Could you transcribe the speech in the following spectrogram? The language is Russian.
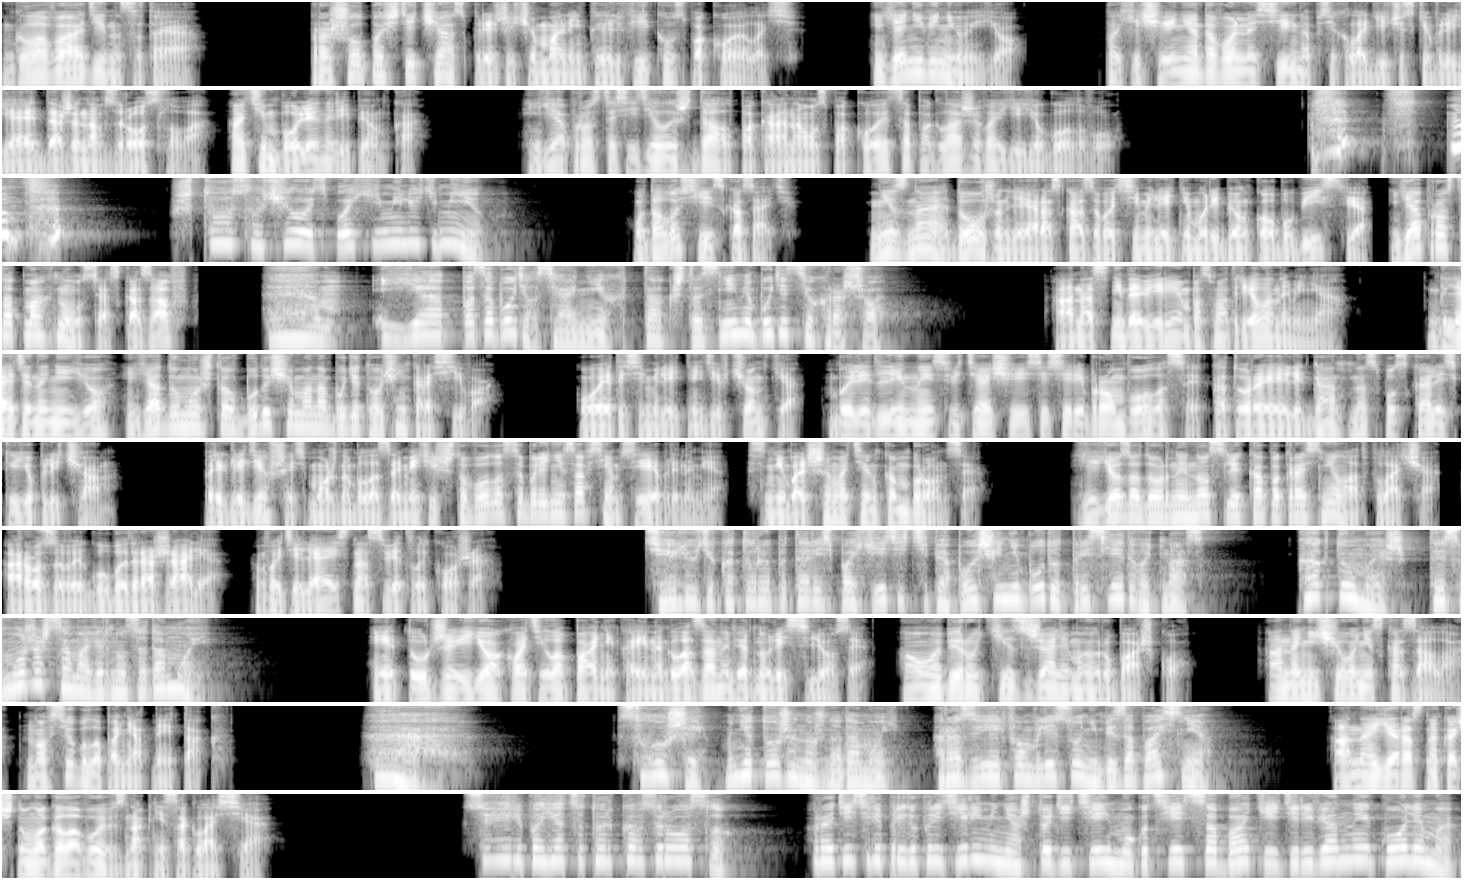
Глава 11. Прошел почти час, прежде чем маленькая эльфийка успокоилась. Я не виню ее. Похищение довольно сильно психологически влияет даже на взрослого, а тем более на ребенка. Я просто сидел и ждал, пока она успокоится, поглаживая ее голову. Что случилось с плохими людьми? Удалось ей сказать. Не зная, должен ли я рассказывать семилетнему ребенку об убийстве, я просто отмахнулся, сказав Эм, я позаботился о них, так что с ними будет все хорошо. Она с недоверием посмотрела на меня. Глядя на нее, я думаю, что в будущем она будет очень красива. У этой семилетней девчонки были длинные светящиеся серебром волосы, которые элегантно спускались к ее плечам. Приглядевшись, можно было заметить, что волосы были не совсем серебряными, с небольшим оттенком бронзы. Ее задорный нос слегка покраснел от плача, а розовые губы дрожали, выделяясь на светлой коже. Те люди, которые пытались похитить тебя, больше не будут преследовать нас. Как думаешь, ты сможешь сама вернуться домой? И тут же ее охватила паника, и на глаза навернулись слезы, а обе руки сжали мою рубашку. Она ничего не сказала, но все было понятно и так. Слушай, мне тоже нужно домой. Разве эльфам в лесу не безопаснее? Она яростно качнула головой в знак несогласия. Звери боятся только взрослых. Родители предупредили меня, что детей могут съесть собаки и деревянные големы.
